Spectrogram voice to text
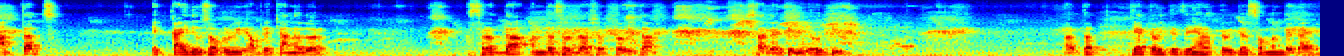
आत्ताच एक काही दिवसापूर्वी आपल्या चॅनलवर श्रद्धा अंधश्रद्धा अशा कविता सादर केलेली होती. अर्थात त्या कवितेचे ह्या कवितेचा संबंध काय आहे?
